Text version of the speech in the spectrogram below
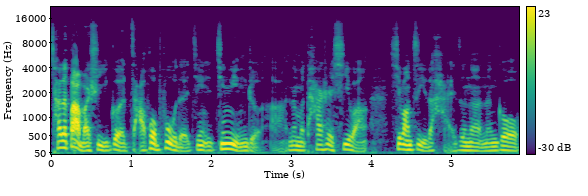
他的爸爸是一个杂货铺的经经营者啊，那么他是希望希望自己的孩子呢能够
